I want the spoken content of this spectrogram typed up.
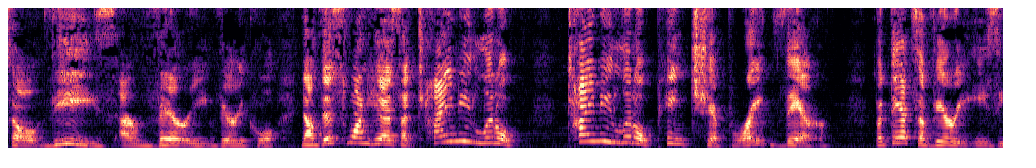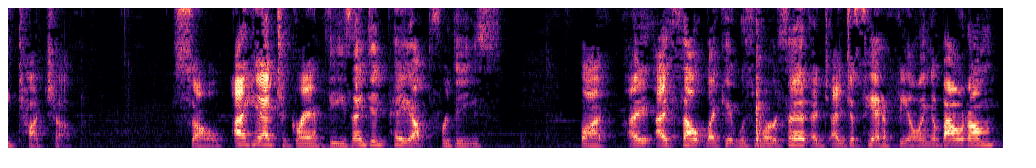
So these are very, very cool. Now this one has a tiny little, tiny little paint chip right there. But that's a very easy touch up. So I had to grab these. I did pay up for these. But I, I felt like it was worth it. I, I just had a feeling about them.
